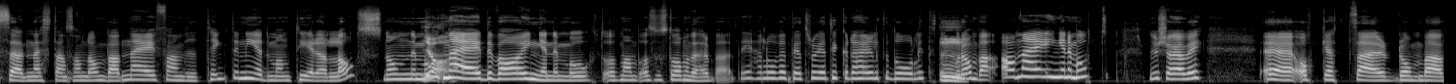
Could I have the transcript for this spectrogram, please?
sedan nästan som de bara nej fan vi tänkte nedmontera loss. Någon emot? Ja. Nej det var ingen emot. Och, man, och så står man där och bara det, hallå vänta jag tror jag tycker det här är lite dåligt. Typ. Mm. Och de bara ah, nej ingen emot. Nu kör vi. Eh, och att så här, de bara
